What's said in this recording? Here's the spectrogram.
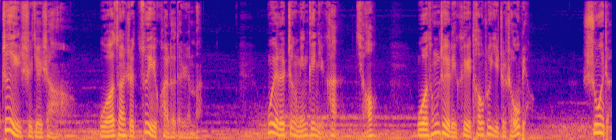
这世界上我算是最快乐的人吗？为了证明给你看，瞧，我从这里可以掏出一只手表。说着，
